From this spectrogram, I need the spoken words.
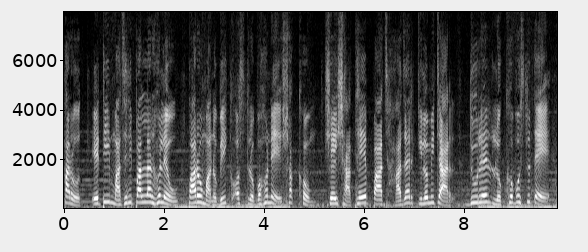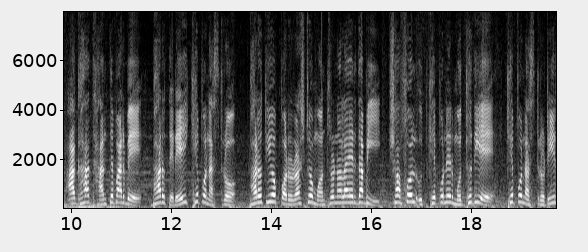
ভারত। এটি মাঝারি পাল্লার হলেও পারমাণবিক অস্ত্র বহনে সক্ষম। সেই সাথে পাঁচ হাজার কিলোমিটার দূরের লক্ষ্যবস্তুতে আঘাত হানতে পারবে ভারতের এই ক্ষেপণাস্ত্র। ভারতীয় পররাষ্ট্র মন্ত্রণালয়ের দাবি, সফল উৎক্ষেপণের মধ্য দিয়ে ক্ষেপণাস্ত্রটির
